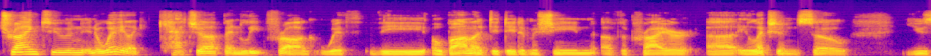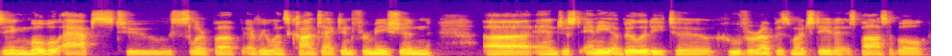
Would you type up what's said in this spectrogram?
trying to, in, in a way, like catch up and leapfrog with the Obama data machine of the prior uh, election. So, using mobile apps to slurp up everyone's contact information uh, and just any ability to hoover up as much data as possible.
